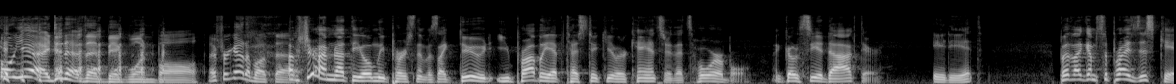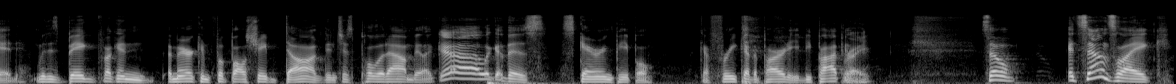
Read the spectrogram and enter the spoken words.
oh yeah, I did have that big one ball. I forgot about that. I'm sure I'm not the only person that was like, dude, you probably have testicular cancer. That's horrible. Like, go see a doctor, idiot. But like, I'm surprised this kid with his big fucking American football shaped dog didn't just pull it out and be like, "Yeah, look at this," scaring people like a freak of the party. Be popular. Right. So it sounds like,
